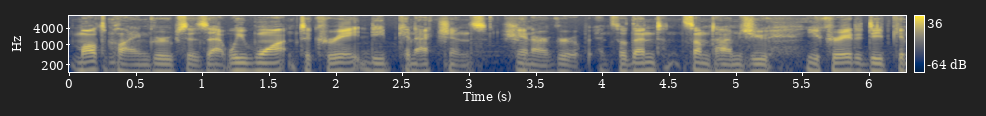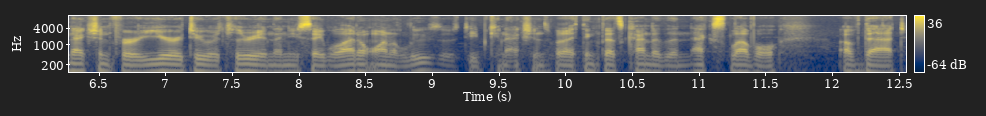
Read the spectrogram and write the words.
multiplying groups is that we want to create deep connections sure. in our group. And so then t- sometimes you you create a deep connection for a year or two or three and then you say, "Well, I don't want to lose those deep connections." But I think that's kind of the next level of that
